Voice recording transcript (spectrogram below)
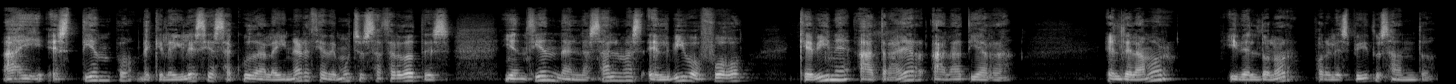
Ay, es tiempo de que la Iglesia sacuda la inercia de muchos sacerdotes y encienda en las almas el vivo fuego que vine a atraer a la tierra, el del amor y del dolor por el Espíritu Santo.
